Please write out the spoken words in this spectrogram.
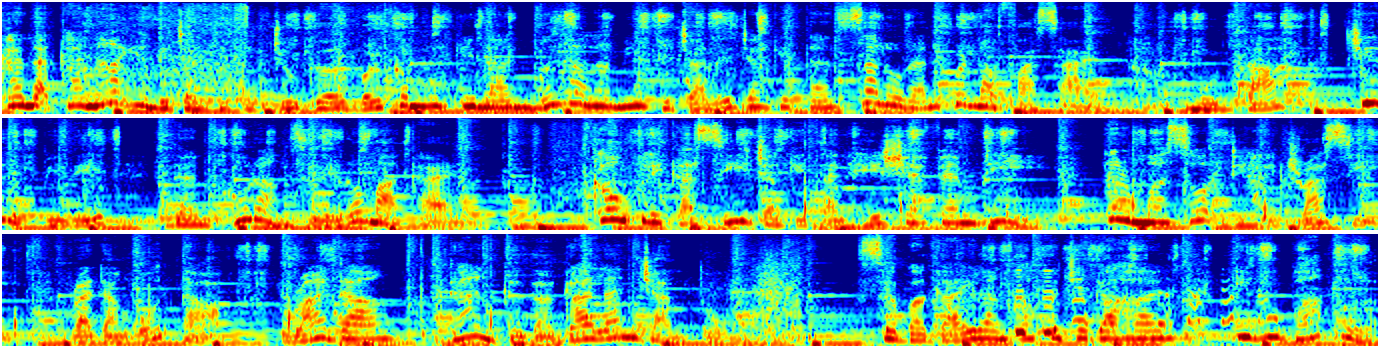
Kanak-kanak yang dijangkiti juga berkemungkinan mengalami gejala jangkitan saluran pernafasan, muntah, cirit birit dan kurang selera makan. Komplikasi jangkitan HFMD termasuk dehidrasi, radang otak, radang dan kegagalan jantung. Sebagai langkah pencegahan, ibu bapa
